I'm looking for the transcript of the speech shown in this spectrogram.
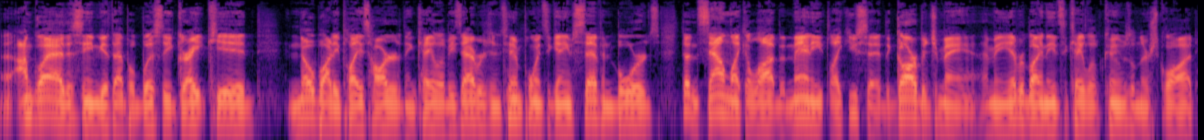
uh, I'm glad to see him get that publicity. Great kid. Nobody plays harder than Caleb. He's averaging ten points a game, seven boards. Doesn't sound like a lot, but man, he like you said, the garbage man. I mean, everybody needs a Caleb Coombs on their squad.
